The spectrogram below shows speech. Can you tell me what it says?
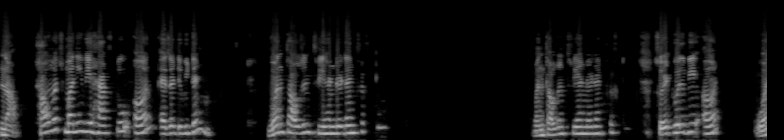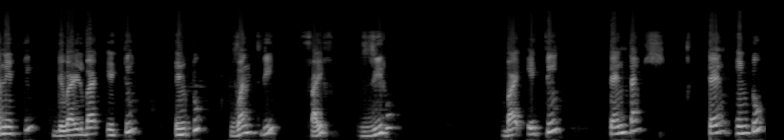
Now how much money we have to earn as a dividend? 1350. 1350. So it will be earned 180 divided by 18 into 1350 by 18 10 times. 10 into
